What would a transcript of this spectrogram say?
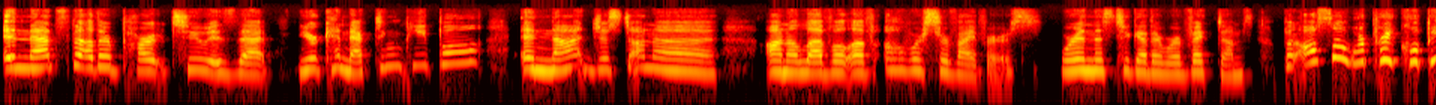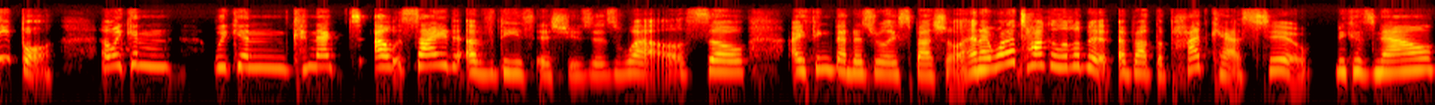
and that's the other part too is that you're connecting people and not just on a on a level of oh we're survivors we're in this together we're victims but also we're pretty cool people and we can we can connect outside of these issues as well. So I think that is really special. And I want to talk a little bit about the podcast too, because now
